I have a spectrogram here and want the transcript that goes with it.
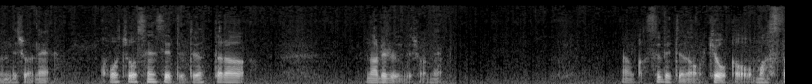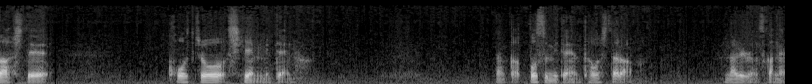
なんでしょうね。校長先生ってどうやったらなれるんでしょうね。なんか全ての教科をマスターして、校長試験みたいな。なんかボスみたいなの倒したら、なれるんですかね。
